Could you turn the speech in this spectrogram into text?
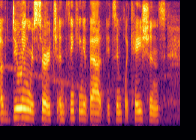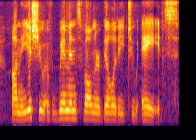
of doing research and thinking about its implications on the issue of women's vulnerability to AIDS.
